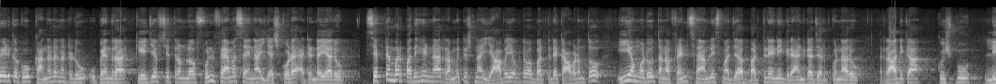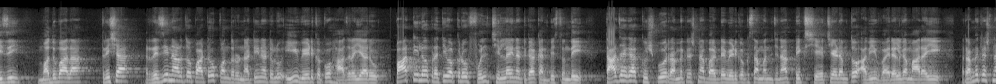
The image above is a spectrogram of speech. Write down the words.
వేడుకకు కన్నడ నటుడు ఉపేంద్ర కేజీఎఫ్ చిత్రంలో ఫుల్ ఫేమస్ అయిన యష్ కూడా అటెండ్ అయ్యారు. సెప్టెంబర్ పదిహేడున రమ్యకృష్ణ యాభై ఒకటవ బర్త్డే కావడంతో ఈ అమ్మడు తన ఫ్రెండ్స్ ఫ్యామిలీస్ మధ్య బర్త్డేని గ్రాండ్గా జరుపుకున్నారు. రాధిక ఖుష్బు లిజీ మధుబాల త్రిష రెజినాలతో పాటు కొందరు నటీనటులు ఈ వేడుకకు హాజరయ్యారు. పార్టీలో ప్రతి ఒక్కరూ ఫుల్ చిల్ అయినట్టుగా కనిపిస్తుంది. తాజాగా ఖుష్బు రమ్యకృష్ణ బర్త్డే వేడుకకు సంబంధించిన పిక్స్ షేర్ చేయడంతో అవి వైరల్గా మారాయి. రమ్యకృష్ణ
